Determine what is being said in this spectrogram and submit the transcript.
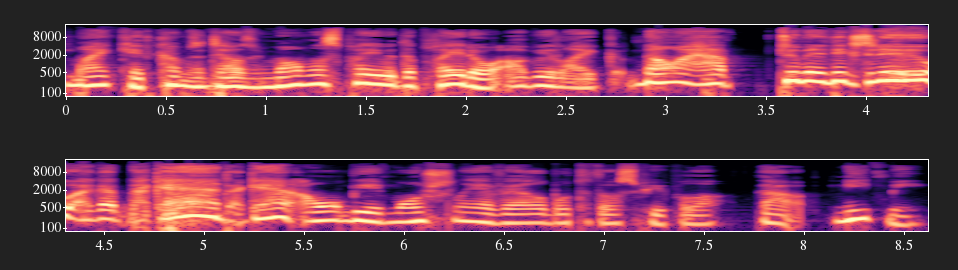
my kid comes and tells me, mom, let's play with the Play-Doh, I'll be like, no, I have too many things to do. I got, I can't, I can't. I won't be emotionally available to those people that need me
